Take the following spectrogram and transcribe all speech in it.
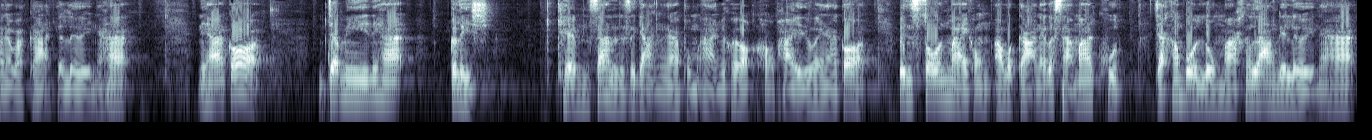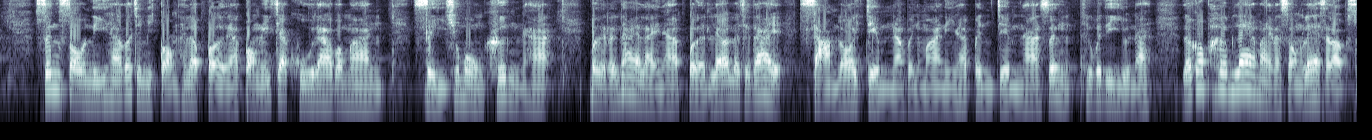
นอวกาศกันเลยนะฮะนี่ฮะก็จะมีนี่ฮะกลิชเคมสั้นหรือสักอย่างนึงนะผมอ่านไม่ค่อยออกขออภัยด้วยนะก็เป็นโซนใหม่ของอวกาศนะก็สามารถขุด จากข้างบนลงมาข้างล่างได้เลยนะฮะซึ่งโซนนี้นะก็จะมีกล่องให้เราเปิดนะกล่องนี้จะคูลดาวประมาณ 4 ชั่วโมงครึ่งนะฮะเปิดแล้วได้อะไรนะ เปิดแล้วเราจะได้ 300 เจมนะเป็นประมาณนี้นะเป็นเจมนะซึ่งถือว่าดีอยู่นะ แล้วก็เพิ่มแร่ใหม่มา 2 แร่สำหรับโซ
